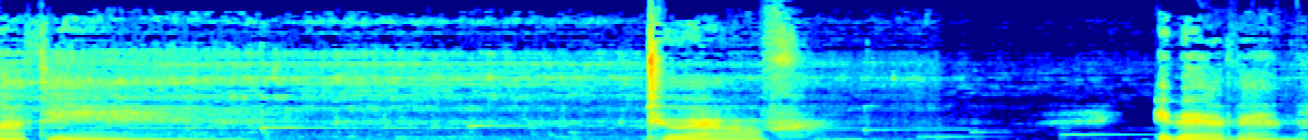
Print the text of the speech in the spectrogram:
nothing. Twelve, eleven,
